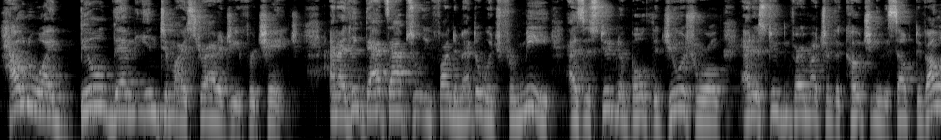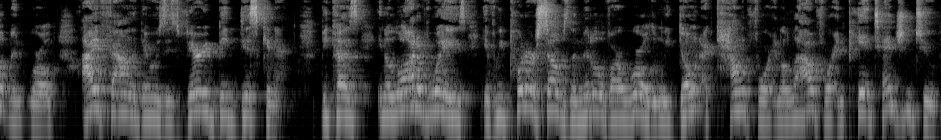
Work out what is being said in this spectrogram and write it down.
How do I build them into my strategy for change? And I think that's absolutely fundamental, which for me, as a student of both the Jewish world and a student very much of the coaching and the self development world, I found that there was this very big disconnect. Because in a lot of ways, if we put ourselves in the middle of our world and we don't account for and allow for and pay attention to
